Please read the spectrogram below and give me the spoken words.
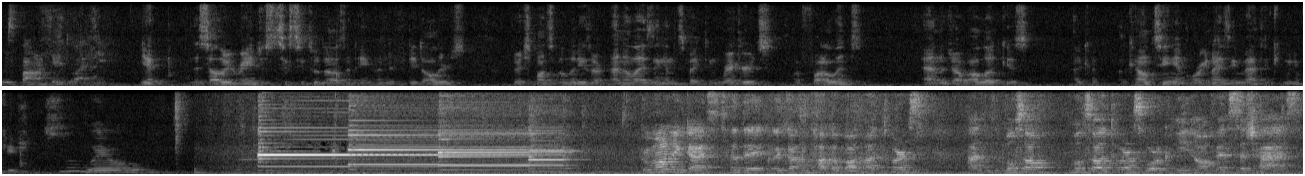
responsibility do I need? Yep, the salary range is sixty-two thousand eight hundred fifty dollars. The responsibilities are analyzing and inspecting records of fraudulence, and the job outlook is acc- accounting and organizing math and communications. Oh, well, Good morning, guys. Today we're gonna talk about auditors, and most of most auditors work in office such as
